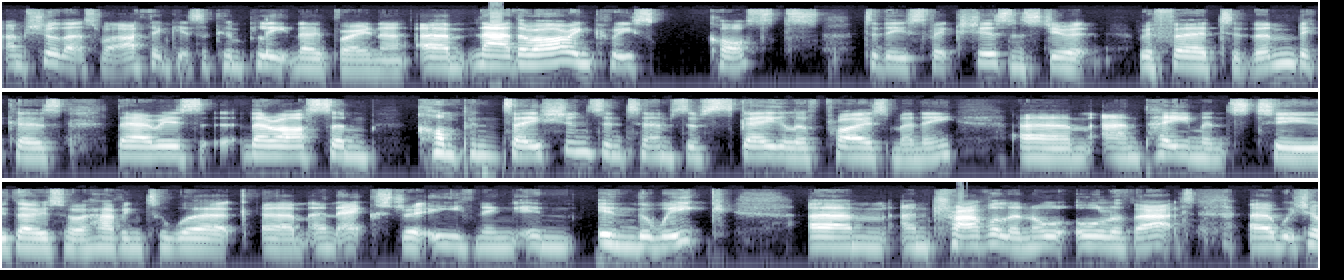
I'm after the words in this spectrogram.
I'm sure that's right. I think it's a complete no brainer. Um, now there are increased costs to these fixtures, and Stuart referred to them because there is there are some compensations in terms of scale of prize money um, and payments to those who are having to work um, an extra evening in in the week um, and travel and all, all of that, uh, which are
